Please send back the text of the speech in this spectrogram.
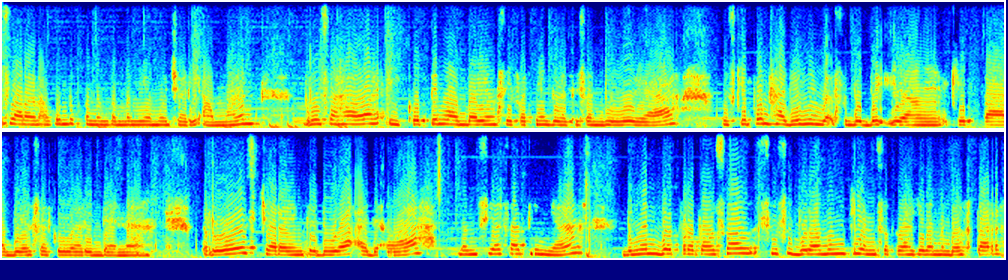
saran aku untuk teman-teman yang mau cari aman berusahalah ikutin lomba yang sifatnya gratisan dulu ya. Meskipun hadiahnya nggak segede yang kita biasa keluarin dana. Terus cara yang kedua adalah mensiasatinya dengan buat proposal sesegera mungkin setelah kita mendaftar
